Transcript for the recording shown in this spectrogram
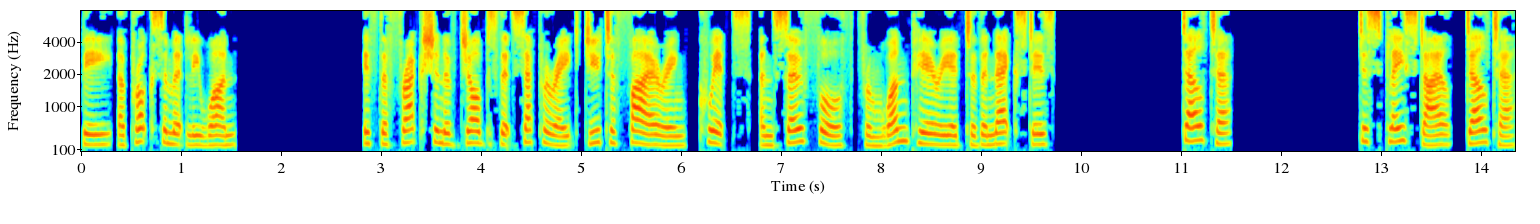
b approximately 1 if the fraction of jobs that separate due to firing quits and so forth from one period to the next is delta. Display style delta.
